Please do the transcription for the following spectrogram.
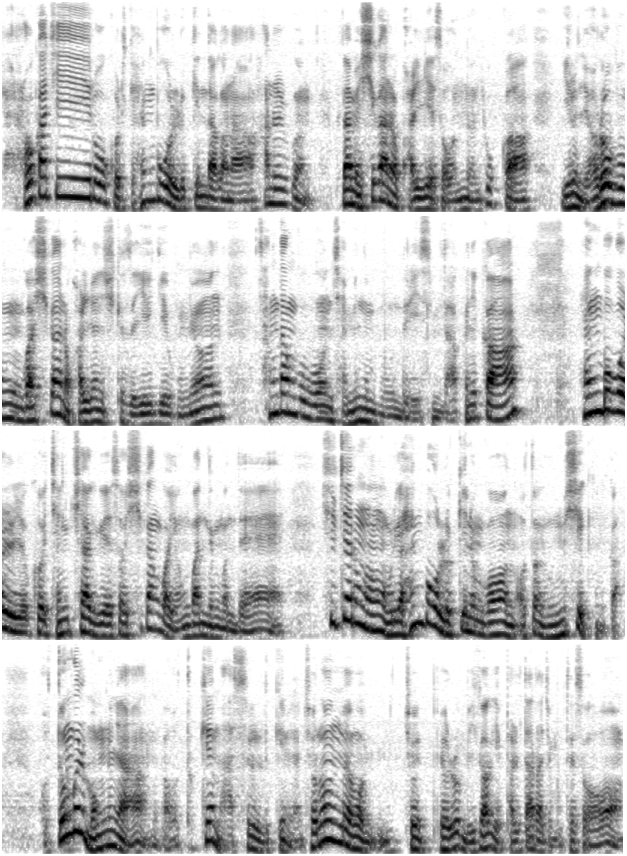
여러 가지로 그렇게 행복을 느낀다거나 하늘군 그다음에 시간을 관리해서 얻는 효과 이런 여러 부분과 시간을 관련시켜서 얘기해 보면 상당 부분 재밌는 부분들이 있습니다. 그러니까 행복을 그 쟁취하기 위해서 시간과 연관된 건데 실제로는 우리가 행복을 느끼는 건 어떤 음식 그러니까 어떤 걸 먹느냐 그러니까 어떻게 맛을 느끼느냐 저는 뭐 저 별로 미각이 발달하지 못해서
